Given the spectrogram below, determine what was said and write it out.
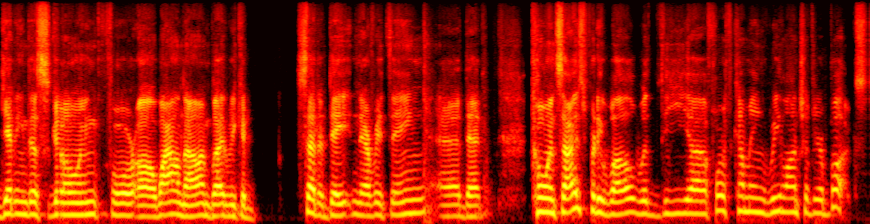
getting this going for a while now. I'm glad we could set a date and everything uh, that coincides pretty well with the uh, forthcoming relaunch of your books.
